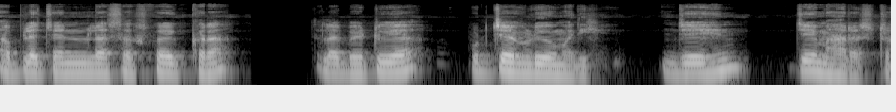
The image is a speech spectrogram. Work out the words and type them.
आपल्या चॅनलला सबस्क्राईब करा. चला भेटूया पुढच्या व्हिडिओमध्ये जय हिंद जय महाराष्ट्र.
